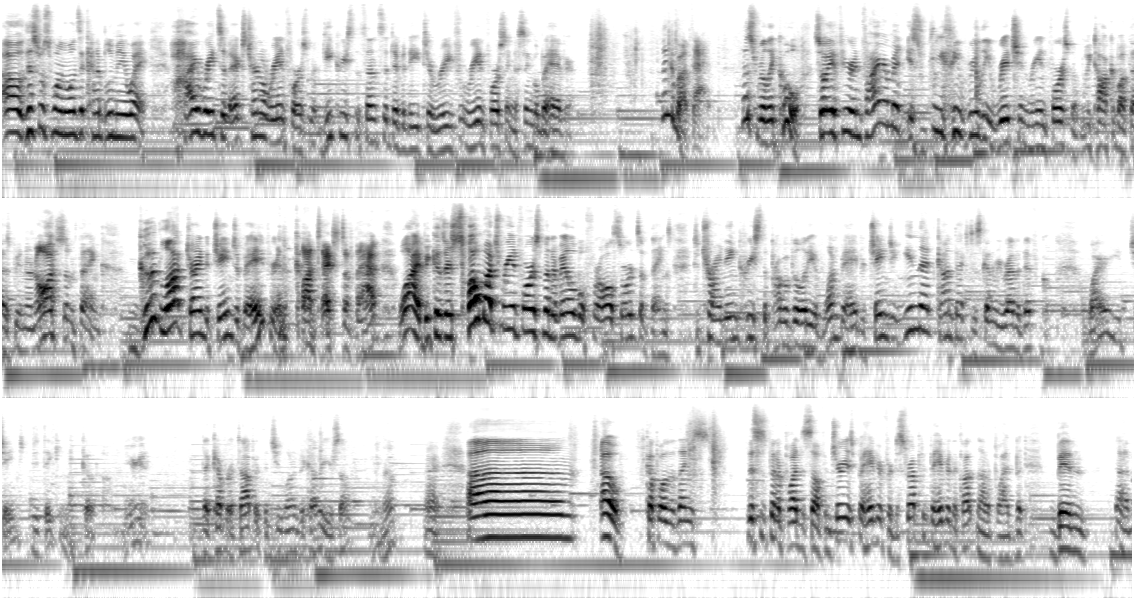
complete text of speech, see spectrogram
Oh, this was one of the ones that kind of blew me away. High rates of external reinforcement decrease the sensitivity to re- reinforcing a single behavior. Think about that. That's really cool. So, if your environment is really, really rich in reinforcement, we talk about that as being an awesome thing. Good luck trying to change a behavior in the context of that. Why? Because there's so much reinforcement available for all sorts of things. To try and increase the probability of one behavior changing in that context is going to be rather difficult. Why are you changing? Taking your coat off? To cover a topic that you wanted to cover yourself? No? All right. Um, oh, a couple other things. This has been applied to self injurious behavior for disruptive behavior. The cl- not applied, but been um,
